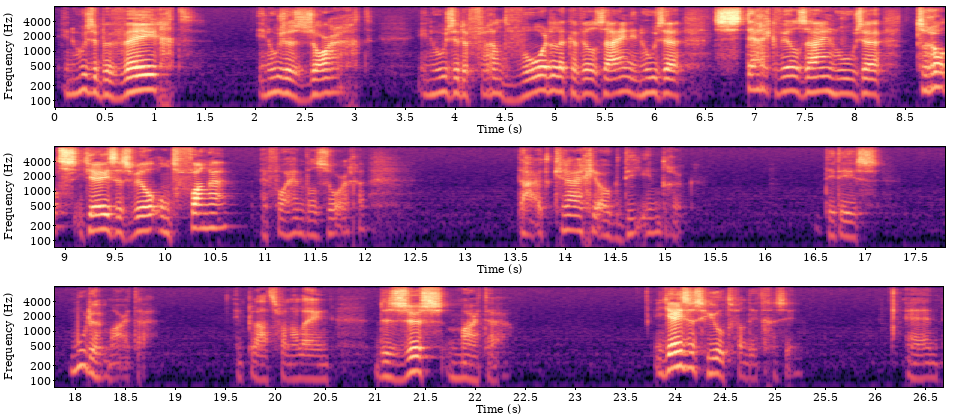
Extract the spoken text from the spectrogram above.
In hoe ze beweegt, in hoe ze zorgt, in hoe ze de verantwoordelijke wil zijn, in hoe ze sterk wil zijn, hoe ze trots Jezus wil ontvangen en voor hem wil zorgen. Daaruit krijg je ook die indruk. Dit is moeder Martha. In plaats van alleen de zus Martha. Jezus hield van dit gezin. En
